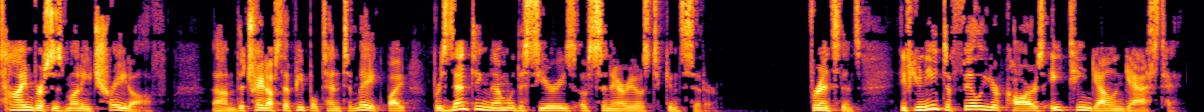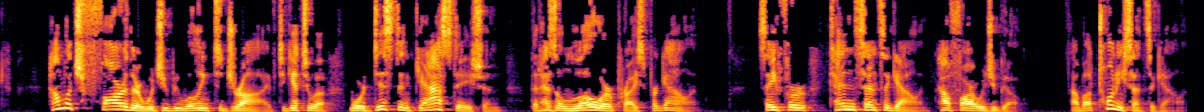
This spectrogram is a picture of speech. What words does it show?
time versus money trade off, um, the trade offs that people tend to make, by presenting them with a series of scenarios to consider. For instance, if you need to fill your car's 18 gallon gas tank, how much farther would you be willing to drive to get to a more distant gas station that has a lower price per gallon? Say for 10 cents a gallon, how far would you go? How about 20 cents a gallon?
